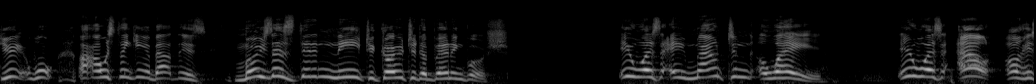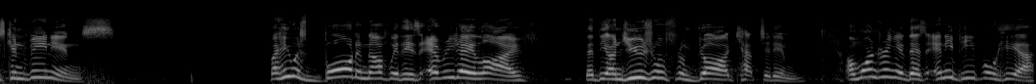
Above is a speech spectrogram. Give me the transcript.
Do you well, I was thinking about this. Moses didn't need to go to the burning bush. It was a mountain away. It was out of his convenience. But he was bored enough with his everyday life that the unusual from God captured him. I'm wondering if there's any people here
